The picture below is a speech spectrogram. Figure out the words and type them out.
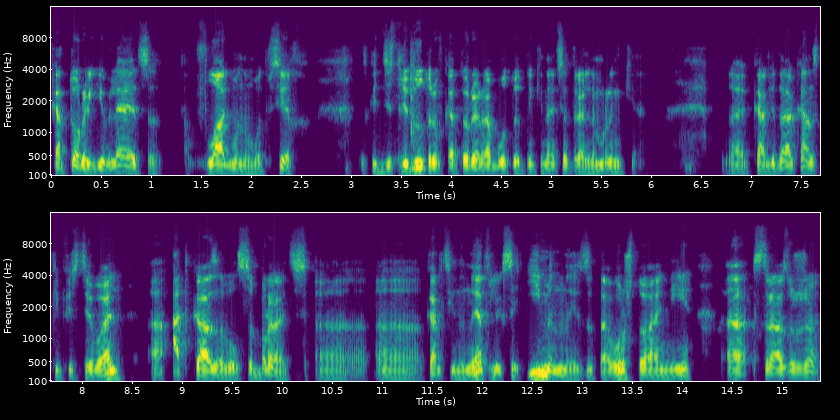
который является там, флагманом вот всех так сказать, дистрибьюторов, которые работают на кинотеатральном рынке. Э, когда Канский фестиваль отказывался брать а, а, картины Netflix именно из-за того, что они сразу же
